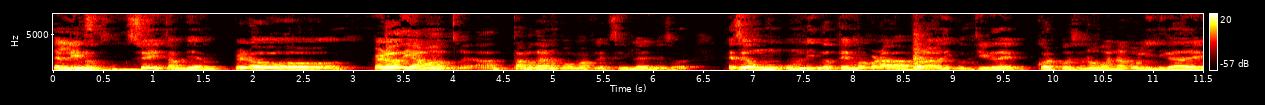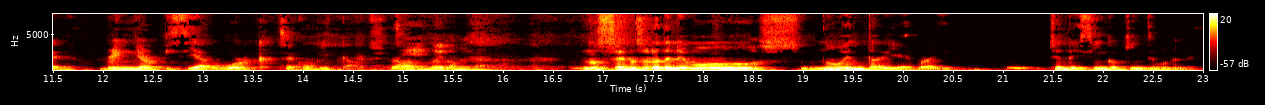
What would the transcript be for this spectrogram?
El Linux, sí, también, pero, pero digamos, estamos también un poco más flexibles en eso. Ese es un, un lindo tema para, para discutir de cuál puede ser una buena política de bring your PC at work. Se complica. Pero Sí, muy complicado. No sé, nosotros tenemos 90-10 por ahí. 85-15, ponele. Lo que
